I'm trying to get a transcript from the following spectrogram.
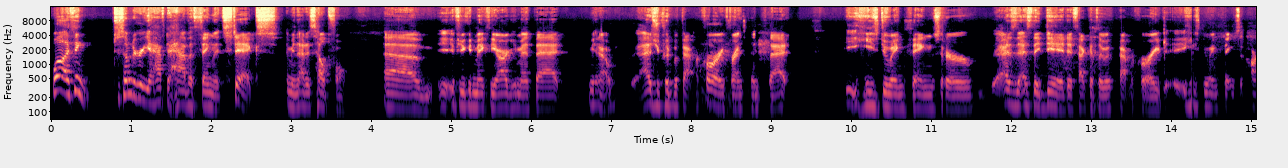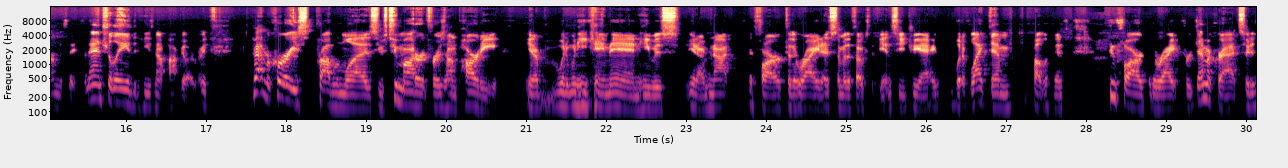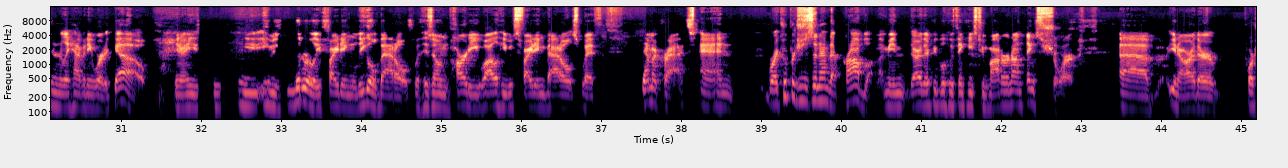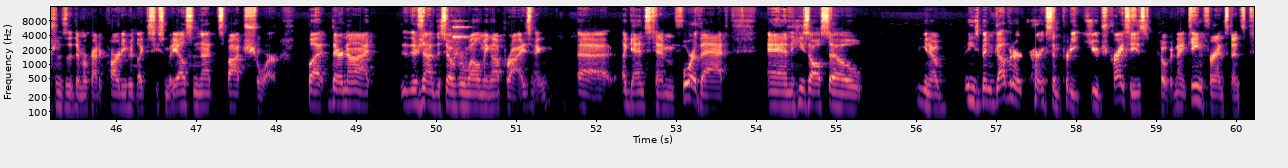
Well, I think to some degree you have to have a thing that sticks. I mean, that is helpful. Um, if you can make the argument that, you know, as you could with Pat McCrory, for instance, that he's doing things that are as as they did effectively with Pat McCrory. He's doing things that harm the state financially. That he's not popular. I mean, Pat McCrory's problem was he was too moderate for his own party, you know, when, when he came in, he was, you know, not as far to the right as some of the folks at the NCGA would have liked him, Republicans, too far to the right for Democrats, so he didn't really have anywhere to go. You know, he's, he, he was literally fighting legal battles with his own party while he was fighting battles with Democrats. And Roy Cooper just doesn't have that problem. I mean, are there people who think he's too moderate on things? Sure. Uh, you know, are there portions of the Democratic Party who'd like to see somebody else in that spot? Sure. But they're not there's not this overwhelming uprising uh, against him for that. And he's also, you know, he's been governor during some pretty huge crises, COVID nineteen, for instance.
